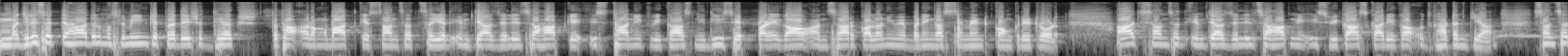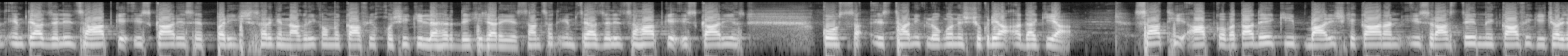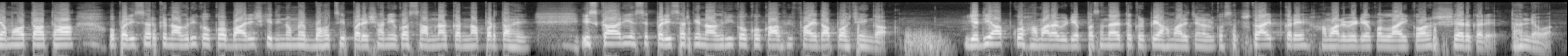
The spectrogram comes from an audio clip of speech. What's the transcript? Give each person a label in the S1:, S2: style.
S1: मजलिस इतिहादुलमसलमिन के प्रदेश अध्यक्ष तथा औरंगाबाद के सांसद सैयद इम्तियाज़ जलील साहब के स्थानिक विकास निधि से पड़े गाँव अंसार कॉलोनी में बनेगा सीमेंट कंक्रीट रोड। आज सांसद इम्तियाज़ जलील साहब ने इस विकास कार्य का उद्घाटन किया। सांसद इम्तियाज़ जलील साहब के इस कार्य से परिसर के नागरिकों में काफ़ी खुशी की लहर देखी जा रही है। सांसद इम्तियाज़ जलील साहब के इस कार्य को स्थानिक लोगों ने शुक्रिया अदा किया। साथ ही आपको बता दें कि बारिश के कारण इस रास्ते में काफ़ी कीचड़ जमा होता था और परिसर के नागरिकों को बारिश के दिनों में बहुत सी परेशानियों का सामना करना पड़ता है। इस कार्य से परिसर के नागरिकों को काफ़ी फ़ायदा पहुँचेगा। यदि आपको हमारा वीडियो पसंद आए तो कृपया हमारे चैनल को सब्सक्राइब करें, हमारे वीडियो को लाइक और शेयर करें। धन्यवाद।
